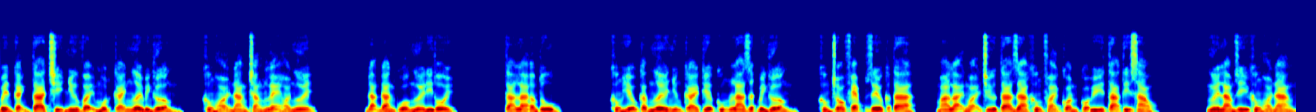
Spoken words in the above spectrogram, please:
bên cạnh ta chỉ như vậy một cái người bình thường, không hỏi nàng chẳng lẽ hỏi ngươi? Đạn đàn của ngươi đi thôi. Ta là âm tu. Không hiểu các ngươi những cái kia cũng là rất bình thường, không cho phép dễu cả ta, mà lại ngoại trừ ta ra không phải còn có ý tả tỷ sao? Ngươi làm gì không hỏi nàng?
